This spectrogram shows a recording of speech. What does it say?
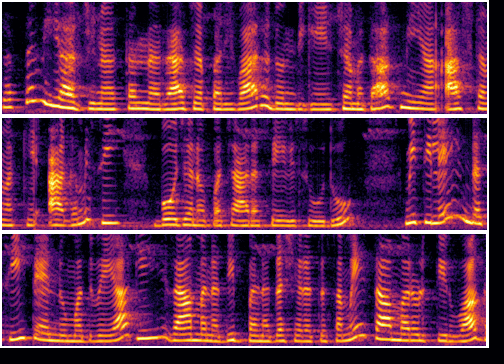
ಕರ್ತವ್ಯಾರ್ಜುನ ತನ್ನ ರಾಜ ಪರಿವಾರದೊಂದಿಗೆ ಜಮದಾಗ್ನಿಯ ಆಶ್ರಮಕ್ಕೆ ಆಗಮಿಸಿ ಭೋಜನೋಪಚಾರ ಸೇವಿಸುವುದು. ಮಿಥಿಲೆಯಿಂದ ಸೀತೆಯನ್ನು ಮದುವೆಯಾಗಿ ರಾಮನ ದಿಬ್ಬಣ ದಶರಥ ಸಮೇತ ಮರಳುತ್ತಿರುವಾಗ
